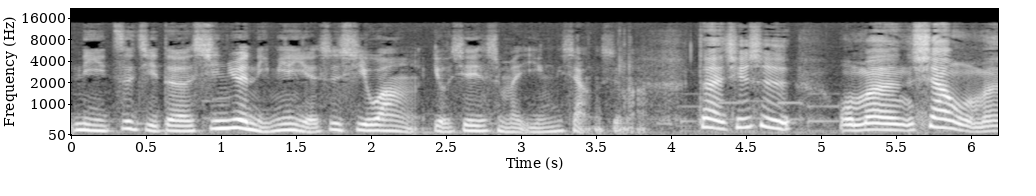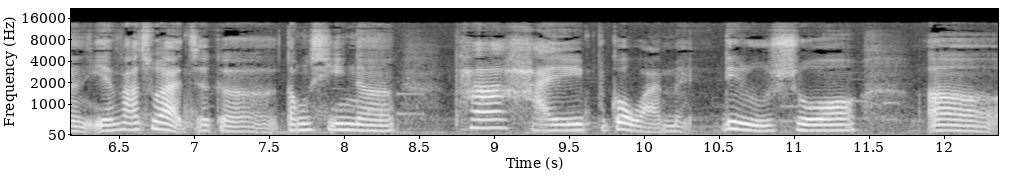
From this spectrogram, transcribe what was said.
你自己的心愿里面也是希望有些什么影响，是吗？对，其实我们像我们研发出来这个东西呢，它还不够完美。例如说，呃，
